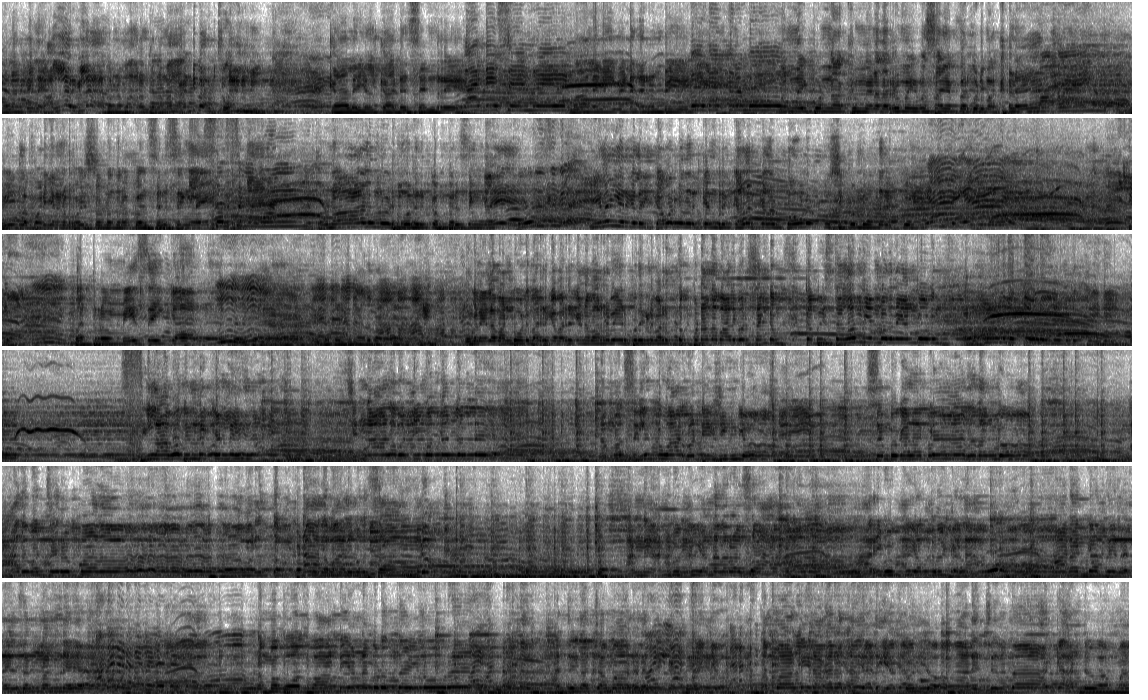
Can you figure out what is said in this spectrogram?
நல்லா இருக்கல நல்லா இருக்குல்ல? அப்புறம் நம்ம ஆரம்பிச்சிடலாமா? கண்டிப்பா ஆரம்பிச்சிருவோம். காலையில் காடு சென்று மாலையில் வீடு திரும்பி. மண்ணை பொண்ணாக்கும் எனது அருமை விவசாய பெருங்குடி மக்களே வீட்டுல படிக்கிறேன்னு போய் சொல்ல வந்திருக்கும் சிறுசுங்களே. நாளும் போல் இருக்கும் பெருசுங்களே. இளைஞர்களை கவர்வதற்கென்று கலர் கலர் பவுடர் பூசி கொண்டு வந்திருக்கும் மற்றும் உங்களை எல்லாம் அன்போடு வருக வருக என வரவேற்பதுகளை வருத்தப்படாத வாலிபர் சங்கம். கபிஸ்தலம் என்பதனை அன்போடும் சில்லாவோ திண்டுக்கல்லு. சின்னால வட்டி பக்கம் சொல்லு. நம்ம சிலுக்குவார் வட்டி சிங்கம். செம்பு கலக்காத வருத்தப்படாத வாலிபர் சங்கம். அன்னை அன்புக்கு என்னது ரசா அறிவுக்கு அப்துல் கலாம். அடக்கத்தில் நெல்சன் மண்டே நம்ம போஸ் பாண்டி என்ன கொடுத்த ஐநூறு. அஞ்சு லட்சமான நம்ம அள்ளி நகரத்து அடிய கொஞ்சம் அடிச்சுதான் காட்டுவம்மா.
